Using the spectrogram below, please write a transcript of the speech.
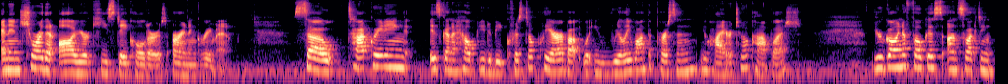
and ensure that all of your key stakeholders are in agreement. So, Topgrading is going to help you to be crystal clear about what you really want the person you hire to accomplish. You're going to focus on selecting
